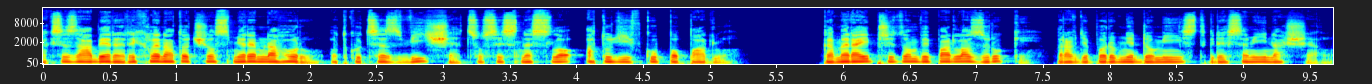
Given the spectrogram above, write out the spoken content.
Pak se záběr rychle natočil směrem nahoru, odkud se z výše, co si sneslo a tu dívku popadlo. Kamera jí přitom vypadla z ruky, pravděpodobně do míst, kde jsem ji našel.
